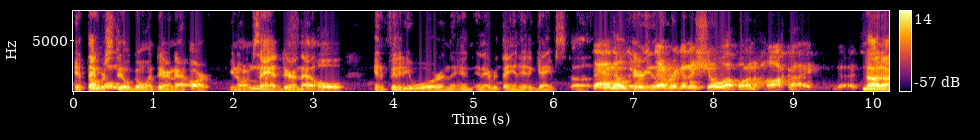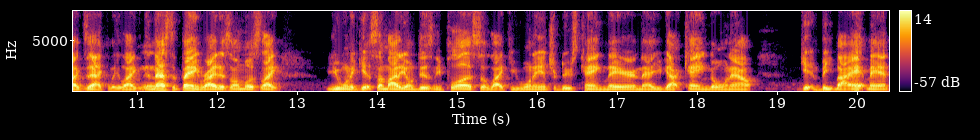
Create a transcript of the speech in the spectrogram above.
if they were oh. still going during that arc. You know what I'm no. saying? During that whole Infinity War and and, and everything and in games. Uh, Thanos was never to show up on Hawkeye guys. No, no, exactly. Like, yeah. and that's the thing, right? It's almost like you want to get somebody on Disney Plus, so like you want to introduce Kang there, and now you got Kang going out getting beat by Ant Man.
